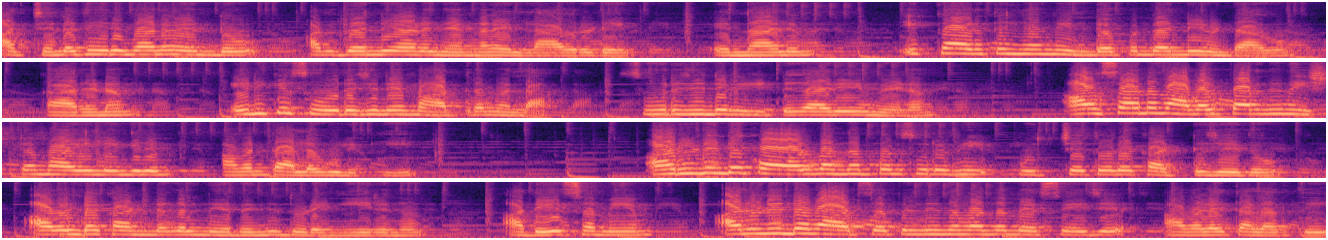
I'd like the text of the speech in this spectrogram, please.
അച്ഛന്റെ തീരുമാനം എന്തോ? അത് തന്നെയാണ് ഞങ്ങൾ എല്ലാവരുടെയും എന്നാലും ഇക്കാര്യത്തിൽ ഞാൻ നിന്റെ ഒപ്പം തന്നെ ഉണ്ടാകും. കാരണം എനിക്ക് സൂരജിനെ മാത്രമല്ല സൂരജിന്റെ വീട്ടുകാരെയും വേണം. അവസാനം അവൾ പറഞ്ഞത് ഇഷ്ടമായില്ലെങ്കിലും അവൻ തല കുലുക്കി. അരുണിന്റെ കോൾ വന്നപ്പോൾ സുരഭി പുച്ഛത്തോടെ കട്ട് ചെയ്തു. അവളുടെ കണ്ണുകൾ നിറഞ്ഞു തുടങ്ങിയിരുന്നു. അതേസമയം അരുണിന്റെ വാട്സാപ്പിൽ നിന്ന് വന്ന മെസ്സേജ് അവളെ തളർത്തി.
